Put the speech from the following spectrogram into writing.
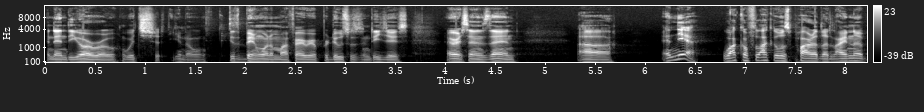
And then Deorro, which you know he's been one of my favorite producers and DJs ever since then. Uh, and yeah, Waka Flocka was part of the lineup,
